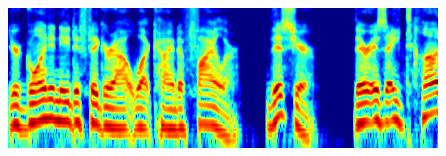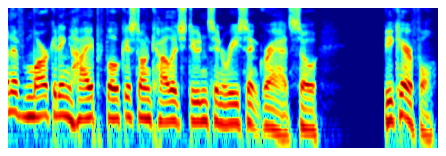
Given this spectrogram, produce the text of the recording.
you're going to need to figure out what kind of filer. This year, there is a ton of marketing hype focused on college students and recent grads, so be careful.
